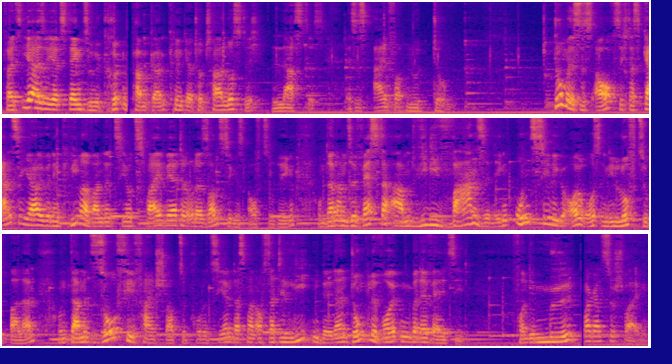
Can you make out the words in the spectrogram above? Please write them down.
Falls ihr also jetzt denkt, so eine Krückenpumpgun klingt ja total lustig, lasst es. Es ist einfach nur dumm. Dumm ist es auch, sich das ganze Jahr über den Klimawandel, CO2-Werte oder sonstiges aufzuregen, um dann am Silvesterabend wie die Wahnsinnigen unzählige Euros in die Luft zu ballern und damit so viel Feinstaub zu produzieren, dass man auf Satellitenbildern dunkle Wolken über der Welt sieht. Von dem Müll mal ganz zu schweigen.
